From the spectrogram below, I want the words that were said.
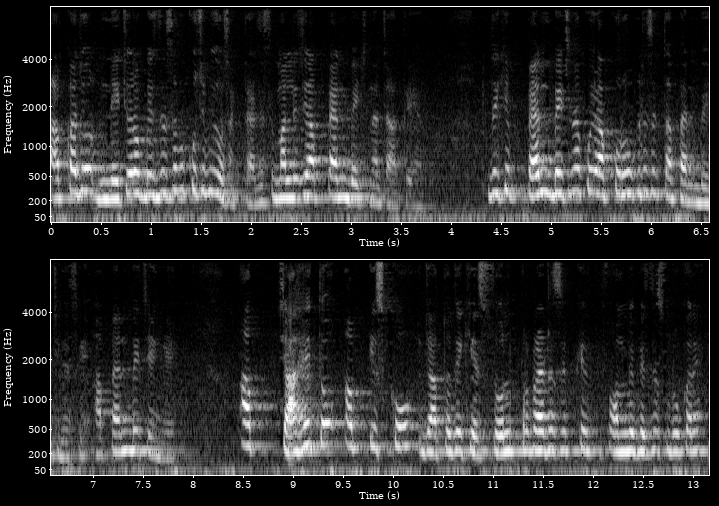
आपका जो नेचर ऑफ़ बिज़नेस है, वो कुछ भी हो सकता है। जैसे मान लीजिए आप पेन बेचना चाहते हैं। तो देखिए पेन बेचना कोई आपको रोक नहीं सकता पेन बेचने से। आप पेन बेचेंगे। आप चाहे तो अब इसको या तो देखिए सोल प्रोप्राइटरशिप के फॉर्म में बिज़नेस शुरू करें,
